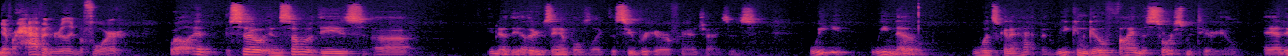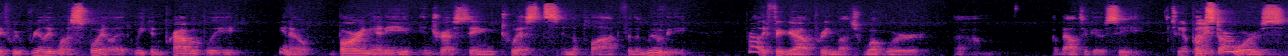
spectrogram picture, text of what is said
never happened really before. Well, and so in some of these, uh, you know, the other examples like the superhero franchises, we we know what's going to happen. We can go find the source material, and if we really want to spoil it, we can probably, you know, barring any interesting twists in the plot for the movie, probably figure out pretty much what we're um, about to go see. It's a good But. Star Wars,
